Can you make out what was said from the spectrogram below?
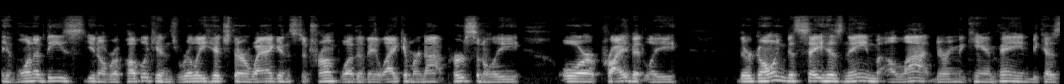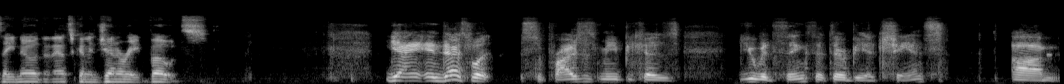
if one of these, you know, Republicans really hitch their wagons to Trump, whether they like him or not personally or privately, they're going to say his name a lot during the campaign because they know that that's going to generate votes. Yeah, and that's what surprises me because you would think that there'd be a chance um,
